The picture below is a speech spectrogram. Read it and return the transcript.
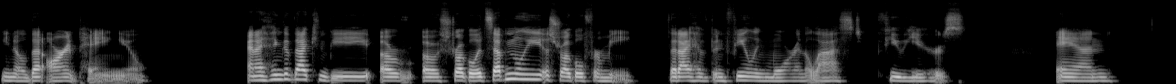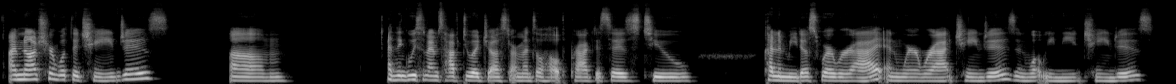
you know, that aren't paying you. And I think that that can be a, a struggle. It's definitely a struggle for me that I have been feeling more in the last few years. And I'm not sure what the change is. Um, I think we sometimes have to adjust our mental health practices to kind of meet us where we're at and where we're at changes and what we need changes.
